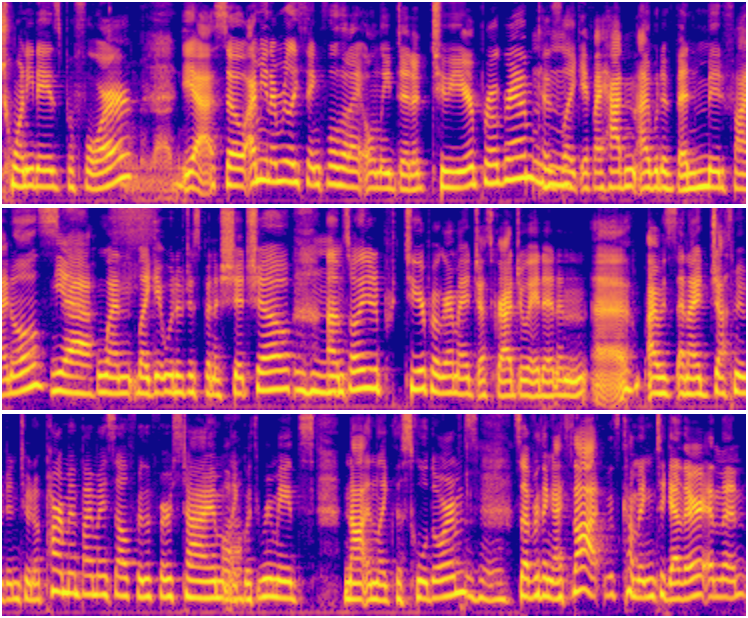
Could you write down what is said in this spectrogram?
20 days before. Yeah. So, I mean, I'm really thankful that I only did a two year program because, like, if I hadn't, I would have been mid finals. Yeah. When, like, it would have just been a shit show. Um, so, I only did a two year program. I had just graduated and uh, I was, and I just moved into an apartment by myself for the first time, like, with roommates, not in, like, the school dorms. So, everything I thought was coming together and then,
